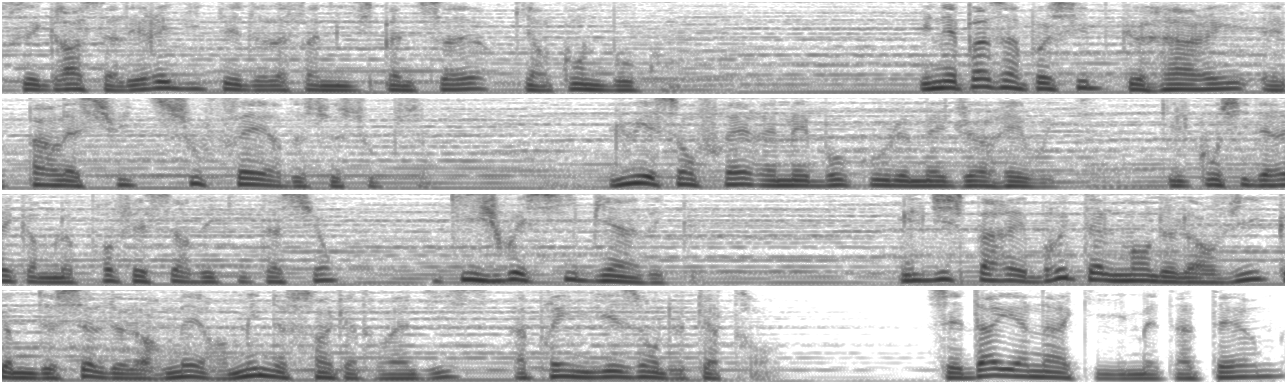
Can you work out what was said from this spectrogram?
c'est grâce à l'hérédité de la famille Spencer qui en compte beaucoup. Il n'est pas impossible que Harry ait par la suite souffert de ce soupçon. Lui et son frère aimaient beaucoup le Major Hewitt, qu'il considérait comme le professeur d'équitation, qui jouait si bien avec eux. Il disparaît brutalement de leur vie comme de celle de leur mère en 1990, après une liaison de 4 ans. C'est Diana qui y met un terme,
